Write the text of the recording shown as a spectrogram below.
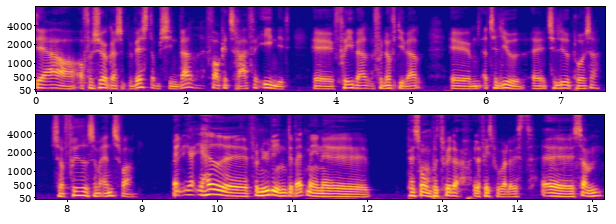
det er at, at forsøge at gøre sig bevidst om sin valg, for at kan træffe egentligt øh, fri valg, fornuftige valg, øh, at tage livet, øh, tage livet på sig. Så frihed som ansvar. Men jeg, jeg havde øh, for nylig en debat med en øh, person på Twitter, eller Facebook var det vist, øh, som,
